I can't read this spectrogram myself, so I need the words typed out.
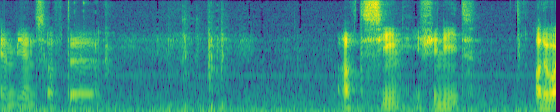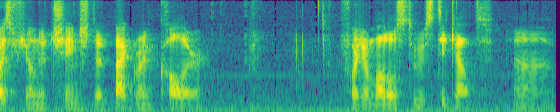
ambience of the of the scene if you need. Otherwise, if you want to change the background color for your models to stick out uh,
